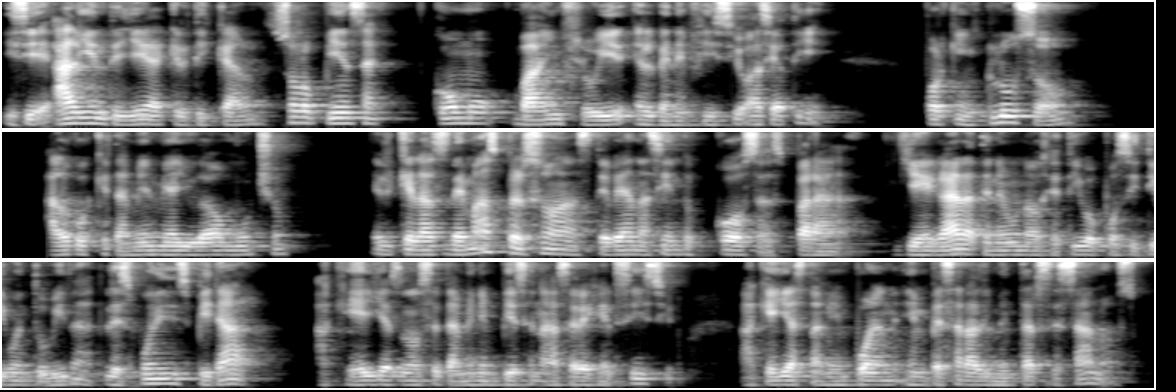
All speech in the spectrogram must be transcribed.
Y si alguien te llega a criticar, solo piensa cómo va a influir el beneficio hacia ti. Porque incluso, algo que también me ha ayudado mucho, el que las demás personas te vean haciendo cosas para llegar a tener un objetivo positivo en tu vida, les puede inspirar a que ellas, no sé, también empiecen a hacer ejercicio, a que ellas también puedan empezar a alimentarse sanos,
